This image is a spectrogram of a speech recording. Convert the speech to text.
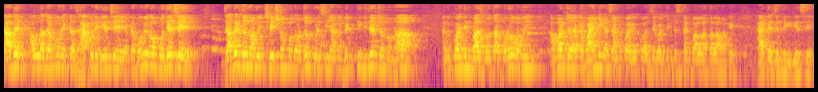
তাদের আল্লাহ যখন একটা ঝাঁকুনি দিয়েছে, একটা ভূমিকম্প দিয়েছে, যাদের জন্য আমি সেই সম্পদ অর্জন করেছি, আমি ব্যক্তি নিজের জন্য না, আমি কয়দিন বাঁচবো, তারপরেও আমি, আমার যে একটা বাইন্ডিং আছে, আমি কয়েক কয়- যে কয়েকদিন বেঁচে থাকব, আল্লাহ তালা আমাকে হায়াতের জেন্দিগি দিয়েছে।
